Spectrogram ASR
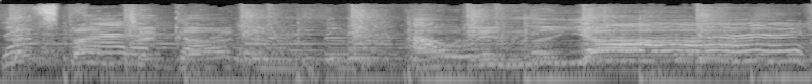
Let's plant a garden out in the yard.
